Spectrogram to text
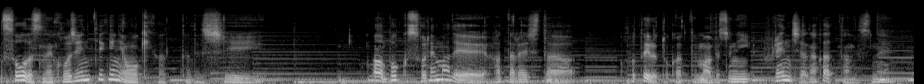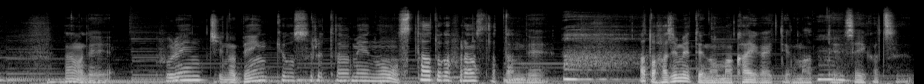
そうですね。個人的には大きかったですしまあ僕それまで働いてたホテルとかってまあ別にフレンチじゃなかったんですね。なのでフレンチの勉強するためのスタートがフランスだったんでああと初めてのまあ海外っていうのもあっうん。て生活、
